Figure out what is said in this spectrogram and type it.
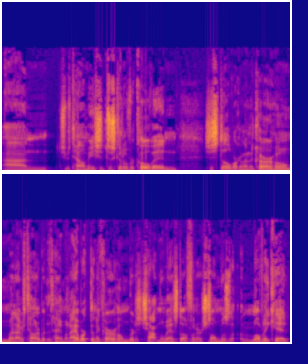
and she was telling me she just got over COVID and she's still working in the care home. And I was telling her about the time when I worked in a care home. We're just chatting away and stuff. And her son was a lovely kid,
